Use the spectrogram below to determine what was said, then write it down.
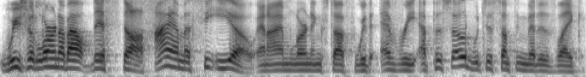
we should learn about this stuff. I am a CEO and I'm learning stuff with every episode, which is something that is like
